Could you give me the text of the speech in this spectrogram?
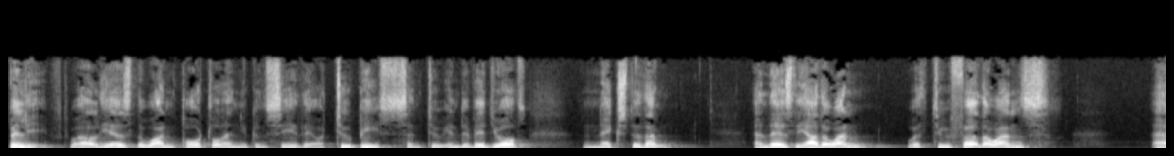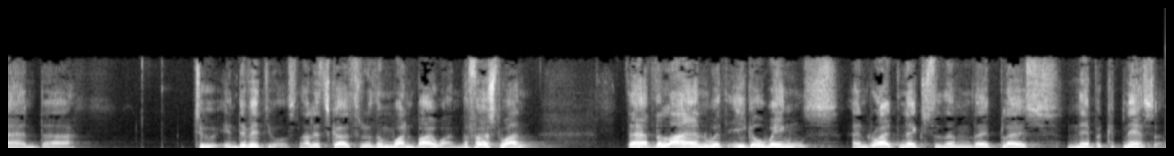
believed. Well, here's the one portal, and you can see there are two beasts and two individuals next to them. And there's the other one with two further ones and uh, two individuals. Now let's go through them one by one. The first one, they have the lion with eagle wings, and right next to them they place Nebuchadnezzar.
